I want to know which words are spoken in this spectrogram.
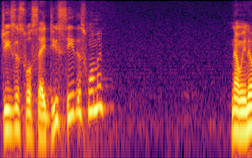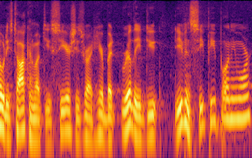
Jesus will say, Do you see this woman? Now we know what he's talking about. Do you see her? She's right here. But really, do you, do you even see people anymore?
